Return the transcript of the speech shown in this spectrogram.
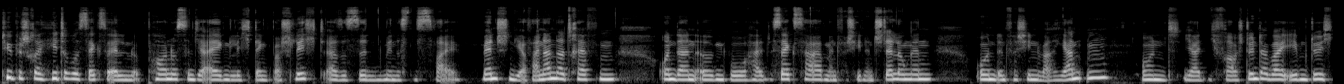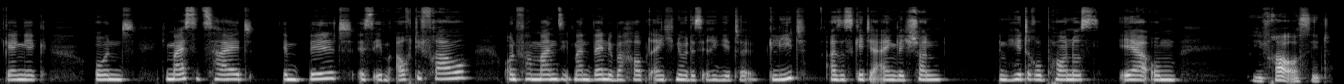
Typischere heterosexuelle Pornos sind ja eigentlich denkbar schlicht, also es sind mindestens zwei Menschen, die aufeinandertreffen und dann irgendwo halt Sex haben in verschiedenen Stellungen und in verschiedenen Varianten. Und ja, die Frau stöhnt dabei eben durchgängig und die meiste Zeit im Bild ist eben auch die Frau, und vom Mann sieht man, wenn überhaupt, eigentlich nur das irrigierte Glied. Also es geht ja eigentlich schon in Heteropornos eher um wie die Frau aussieht.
